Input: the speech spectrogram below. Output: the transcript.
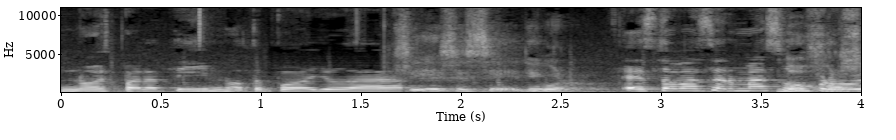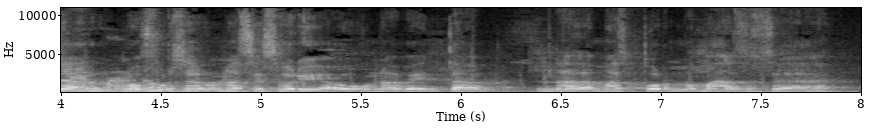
no es para ti, no te puedo ayudar. Sí, sí, sí, digo. Esto va a ser más un problema. No, no forzar una asesoría o una venta nada más por nomás, o sea,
